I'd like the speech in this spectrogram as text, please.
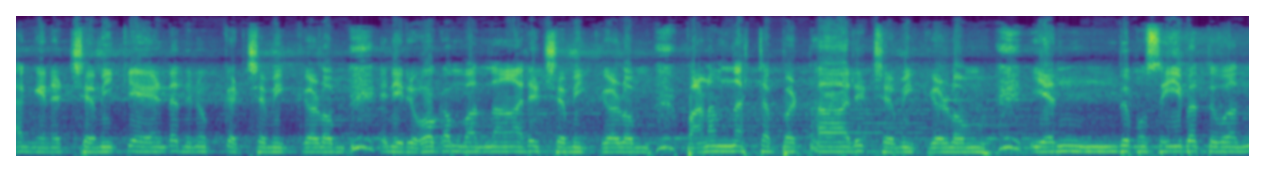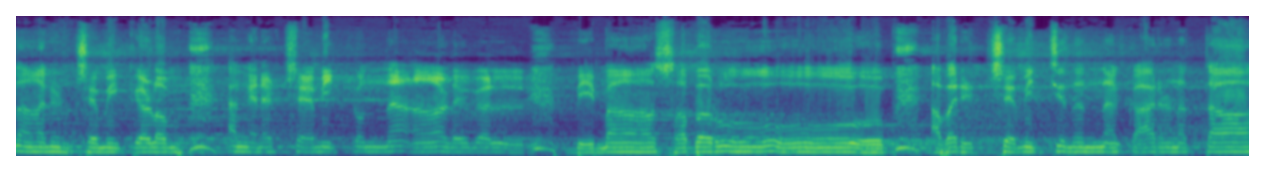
അങ്ങനെ ക്ഷമിക്കേണ്ടതിനൊക്കെ ക്ഷമിക്കണം. ഇനി രോഗം വന്നാൽ ക്ഷമിക്കണം. പണം നഷ്ടപ്പെട്ടാൽ ക്ഷമിക്കണം. എന്ത് മുസീബത്ത് വന്നാലും ക്ഷമിക്കണം. അങ്ങനെ ക്ഷമിക്കുന്ന ആളുകൾ ബിമാ സബറൂ. അവർ ക്ഷമിച്ചു നിന്ന കാരണത്താൽ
